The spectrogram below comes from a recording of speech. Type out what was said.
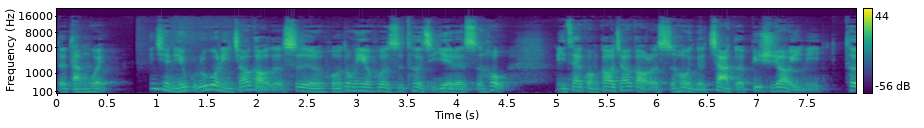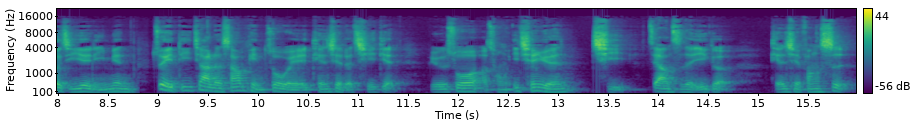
的单位，并且你如果你交稿的是活动页或者是特辑页的时候，你在广告交稿的时候，你的价格必须要以你特辑页里面最低价的商品作为填写的起点，比如说从一千元起这样子的一个。填写方式。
